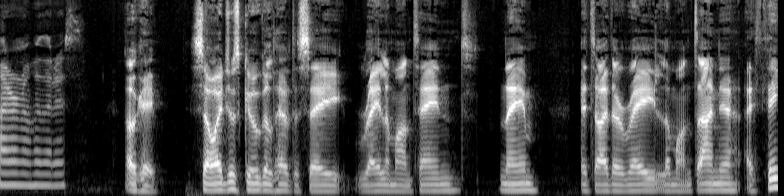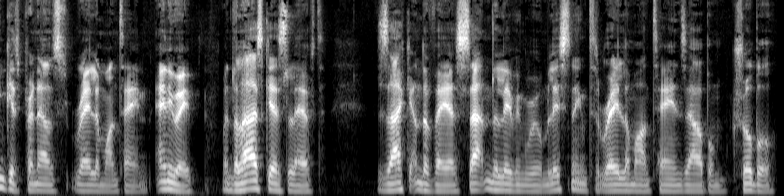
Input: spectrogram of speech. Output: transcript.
I don't know who that is. Okay, so I just googled how to say Ray LaMontagne's name. It's either Ray LaMontagne. I think it's pronounced Ray LaMontagne. Anyway, when the last guest left, Zach and Deveas sat in the living room listening to Ray LaMontagne's album Trouble,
